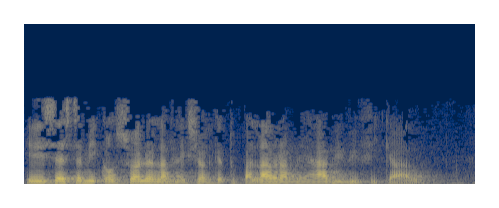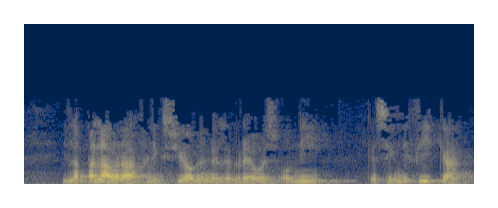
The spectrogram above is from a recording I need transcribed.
Y dice, este es mi consuelo en la aflicción, que tu palabra me ha vivificado. Y la palabra aflicción en el hebreo es oni, que significa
